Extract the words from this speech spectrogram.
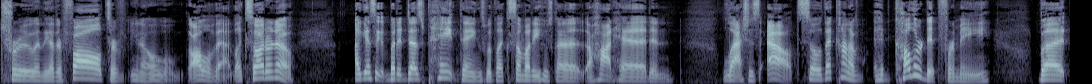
true and the other false or, you know, all of that. Like, so I don't know. I guess, it, but it does paint things with like somebody who's got a, a hot head and lashes out. So that kind of had colored it for me. But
